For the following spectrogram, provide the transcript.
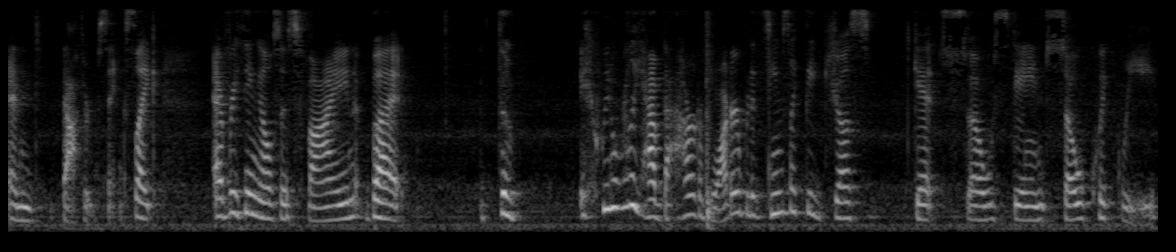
and bathroom sinks. Like everything else is fine, but the we don't really have that hard of water, but it seems like they just get so stained so quickly.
